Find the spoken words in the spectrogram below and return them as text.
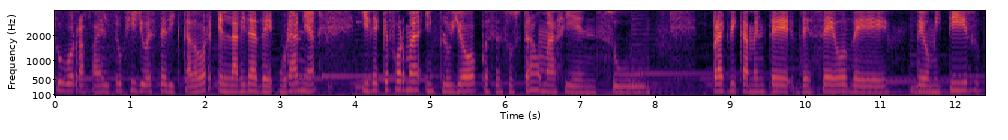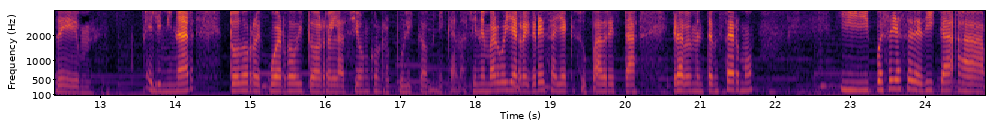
tuvo Rafael Trujillo, este dictador, en la vida de Urania y de qué forma influyó pues en sus traumas y en su prácticamente deseo de, de omitir, de eliminar todo recuerdo y toda relación con República Dominicana. Sin embargo, ella regresa ya que su padre está gravemente enfermo y pues ella se dedica a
